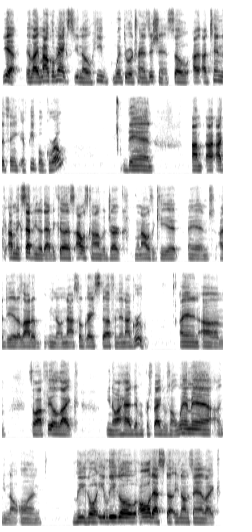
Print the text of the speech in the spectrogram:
yeah, and like Malcolm X, you know, he went through a transition. So I, I tend to think if people grow, then I'm I, I, am accepting of that because I was kind of a jerk when I was a kid, and I did a lot of you know not so great stuff, and then I grew, and um, so I feel like you know I had different perspectives on women, uh, you know, on legal, illegal, all that stuff. You know what I'm saying? Like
